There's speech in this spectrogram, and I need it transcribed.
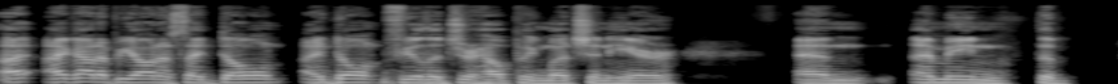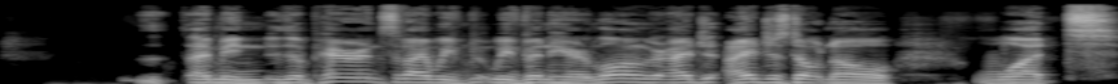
I I gotta be honest I don't I don't feel that you're helping much in here, and I mean the. I mean, the parents and I we've we've been here longer. I, I just don't know what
